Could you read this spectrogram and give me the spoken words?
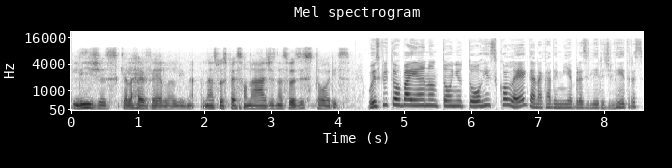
lijas que ela revela ali na, nas suas personagens, nas suas histórias. O escritor baiano Antônio Torres, colega na Academia Brasileira de Letras,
